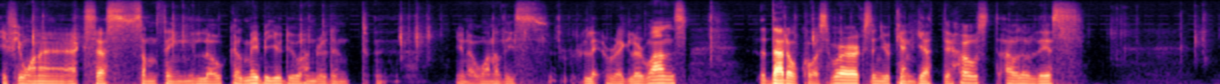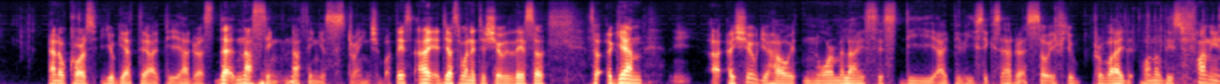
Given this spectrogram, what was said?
if you want to access something local, maybe you do 100 and you know one of these regular ones. That of course works, and you can get the host out of this. And of course, you get the IP address. That nothing, nothing is strange about this. I just wanted to show you this. So, so again, I showed you how it normalizes the IPv6 address. So if you provide one of these funny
